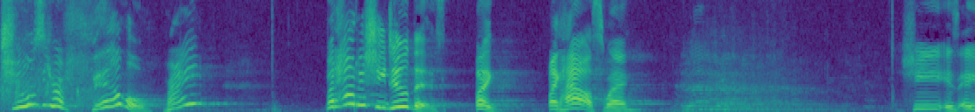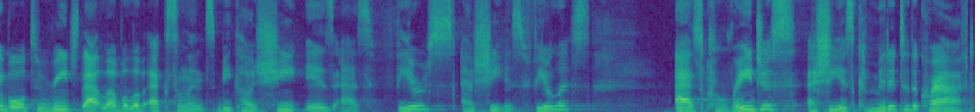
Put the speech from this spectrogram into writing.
choose your fill, right? But how does she do this? Like, like how, Sway? she is able to reach that level of excellence because she is as fierce as she is fearless, as courageous as she is committed to the craft,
